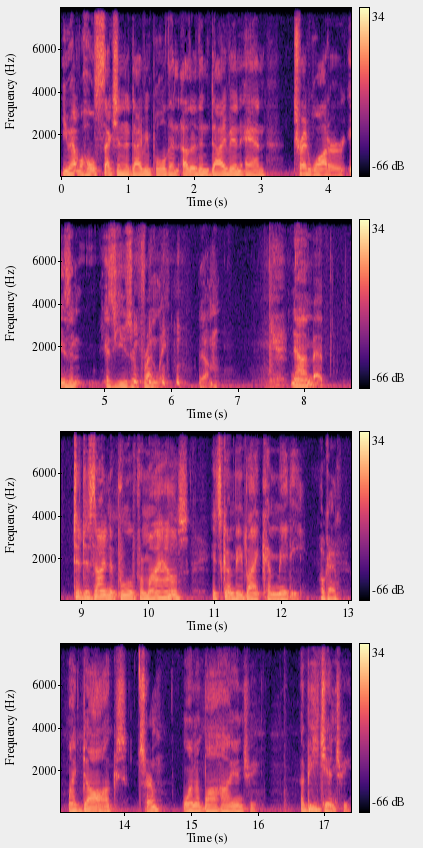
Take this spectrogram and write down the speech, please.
You have a whole section in a diving pool. Then other than dive in and tread water isn't is user friendly. yeah. Now, um, to design the pool for my house, it's going to be by committee. Okay. My dogs Sure. want a Baja entry, a beach entry.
